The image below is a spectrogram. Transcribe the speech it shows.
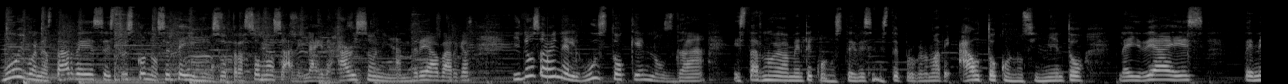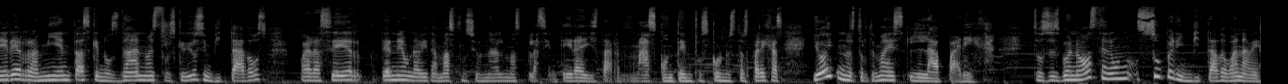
Muy buenas tardes, esto es Conocete y nosotras somos Adelaida Harrison y Andrea Vargas y no saben el gusto que nos da estar nuevamente con ustedes en este programa de autoconocimiento. La idea es tener herramientas que nos dan nuestros queridos invitados para hacer, tener una vida más funcional, más placentera y estar más contentos con nuestras parejas. Y hoy nuestro tema es la pareja. Entonces, bueno, vamos a tener un súper invitado, van a ver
